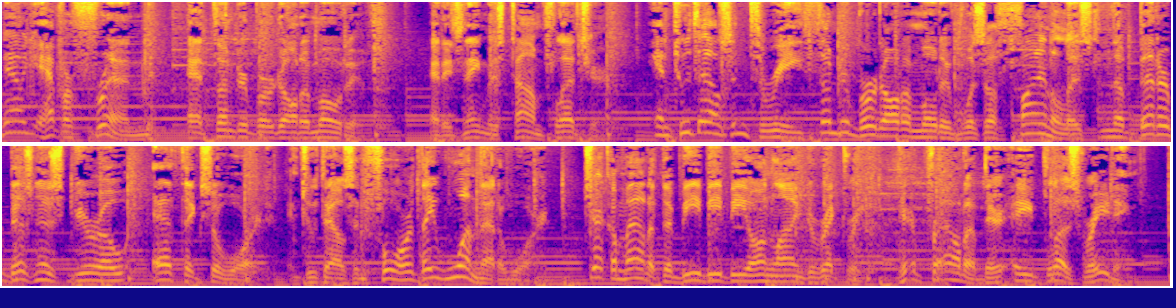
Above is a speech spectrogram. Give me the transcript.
Now you have a friend at Thunderbird Automotive, and his name is Tom Fletcher. In 2003, Thunderbird Automotive was a finalist in the Better Business Bureau Ethics Award. In 2004, they won that award. Check them out at the BBB online directory. They're proud of their A plus rating.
